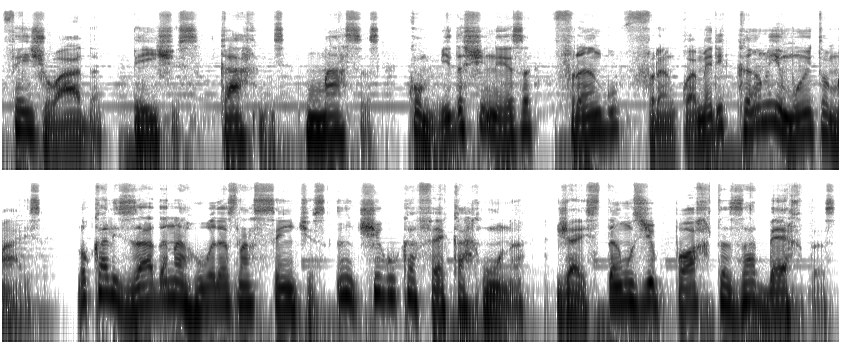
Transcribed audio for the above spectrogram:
feijoada, peixes, carnes, massas, comida chinesa, frango, franco-americano e muito mais. Localizada na Rua das Nascentes, antigo Café Carruna. Já estamos de portas abertas.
